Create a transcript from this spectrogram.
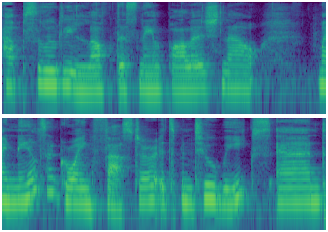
absolutely love this nail polish. Now, my nails are growing faster. It's been two weeks and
